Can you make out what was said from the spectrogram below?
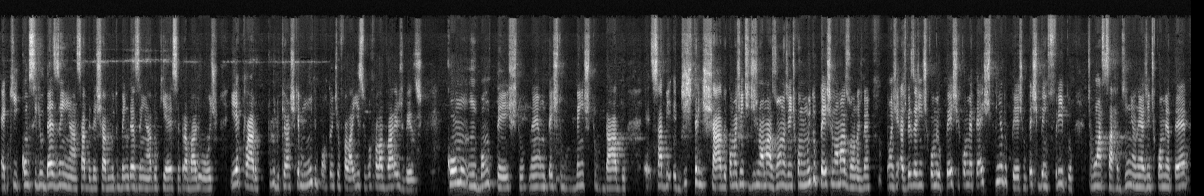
é que conseguiu desenhar, sabe, deixar muito bem desenhado o que é esse trabalho hoje. E é claro, tudo que eu acho que é muito importante eu falar isso, eu vou falar várias vezes, como um bom texto, né, um texto bem estudado, é, sabe, destrinchado, como a gente diz no Amazonas, a gente come muito peixe no Amazonas, né? Então, gente, às vezes a gente come o peixe e come até a espinha do peixe, um peixe bem frito, tipo uma sardinha, né? A gente come até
